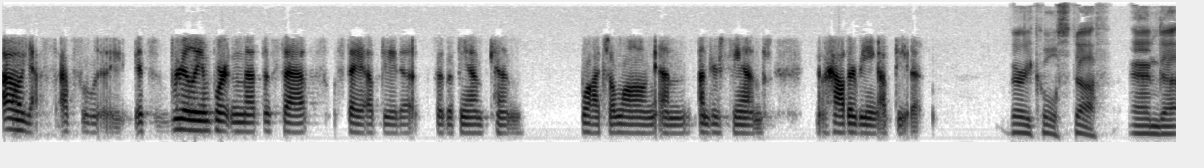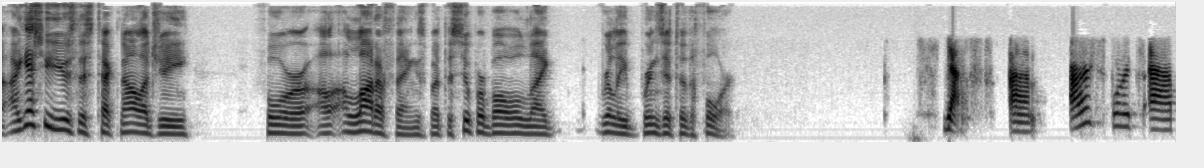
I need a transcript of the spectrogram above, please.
Oh, yes, absolutely. It's really important that the stats stay updated so the fans can watch along and understand you know, how they're being updated. Very cool stuff. And uh, I guess you use this technology for a, a lot of things, but the Super Bowl like really brings it to the fore. Yes. Um, our sports app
